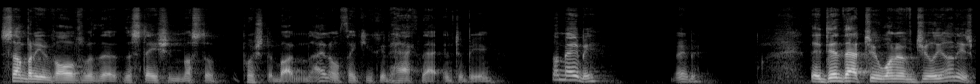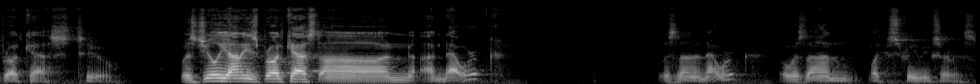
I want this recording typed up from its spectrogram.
somebody involved with the, the station must have pushed a button. I don't think you could hack that into being. But maybe. Maybe. They did that to one of Giuliani's broadcasts, too. Was Giuliani's broadcast on a network? Was it on a network? Or was it on like a streaming service?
